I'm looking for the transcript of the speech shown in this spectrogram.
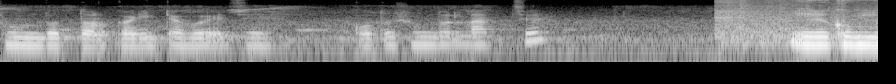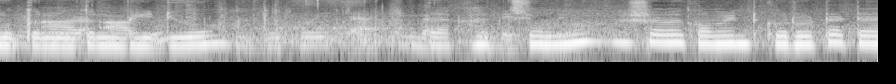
সুন্দর তরকারিটা হয়েছে। কত সুন্দর লাগছে। এরকম নতুন নতুন ভিডিও দেখার জন্য সবাই কমেন্ট করো টাটা।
